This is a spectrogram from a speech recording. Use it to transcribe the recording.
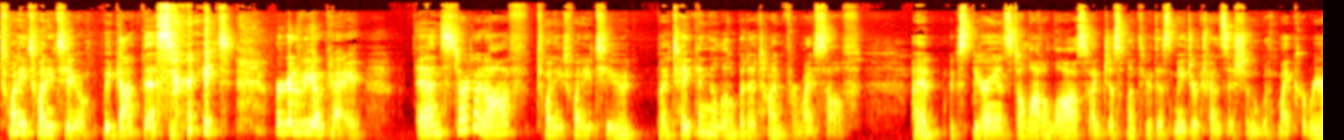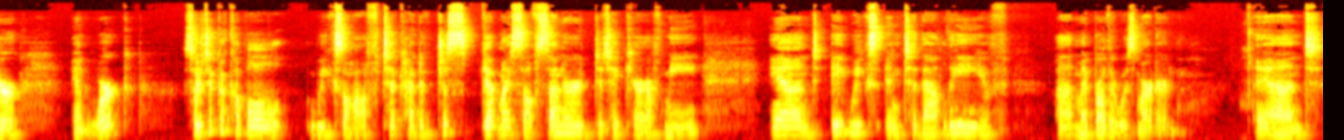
2022, we got this, right? We're going to be okay. And started off 2022 by taking a little bit of time for myself. I had experienced a lot of loss. I just went through this major transition with my career and work. So I took a couple weeks off to kind of just get myself centered, to take care of me. And eight weeks into that leave, uh, my brother was murdered. And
